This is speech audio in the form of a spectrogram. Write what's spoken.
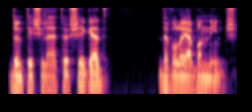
döntési lehetőséged, de valójában nincs.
